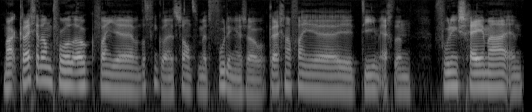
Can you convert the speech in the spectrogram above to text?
Maar krijg je dan bijvoorbeeld ook van je, want dat vind ik wel interessant met voeding en zo. Krijg je dan van je, je team echt een voedingsschema en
